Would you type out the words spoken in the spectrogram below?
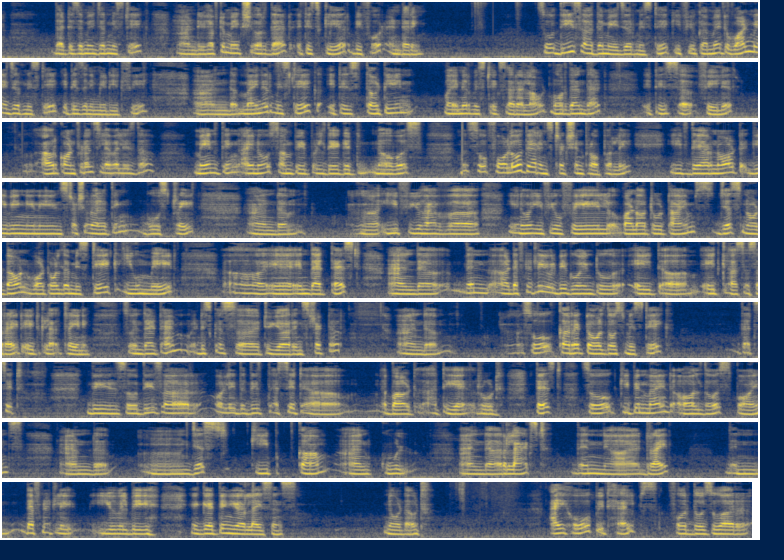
That is a major mistake, and you have to make sure that it is clear before entering. So these are the major mistake. If you commit one major mistake, it is an immediate fail. And minor mistake, it is 13 minor mistakes are allowed. More than that, it is a failure. Our confidence level is the main thing. I know some people they get nervous. So follow their instruction properly. If they are not giving any instruction or anything go straight. And um, uh, if you have uh, you know if you fail one or two times just note down what all the mistake you made uh, in that test. And uh, then uh, definitely you will be going to eight uh, eight classes right? Eight cl training so in that time discuss uh, to your instructor and um, so correct all those mistake. That's it. The so these are only the this that's it uh, about RTA road test. So keep in mind all those points and uh, just keep calm and cool and uh, relaxed. Then uh, drive then definitely you will be getting your license. No doubt. I hope it helps for those who are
